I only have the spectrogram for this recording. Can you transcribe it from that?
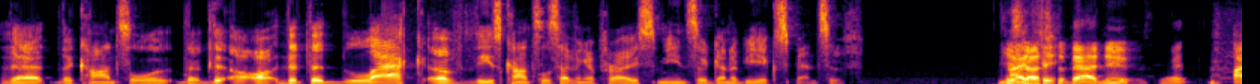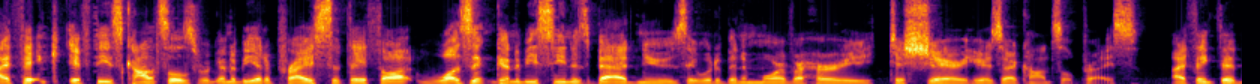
that the console that the, uh, that the lack of these consoles having a price means they're going to be expensive. Because that's the bad news, right? I think if these consoles were going to be at a price that they thought wasn't going to be seen as bad news, they would have been in more of a hurry to share. Here's our console price. I think that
